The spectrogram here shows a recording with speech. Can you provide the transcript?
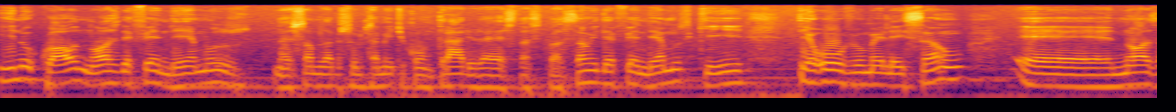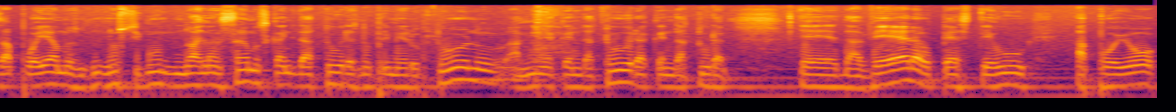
e no qual nós defendemos, nós somos absolutamente contrários a esta situação e defendemos que houve uma eleição, é, nós apoiamos no segundo, nós lançamos candidaturas no primeiro turno, a minha candidatura, a candidatura é, da Vera, o PSTU apoiou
